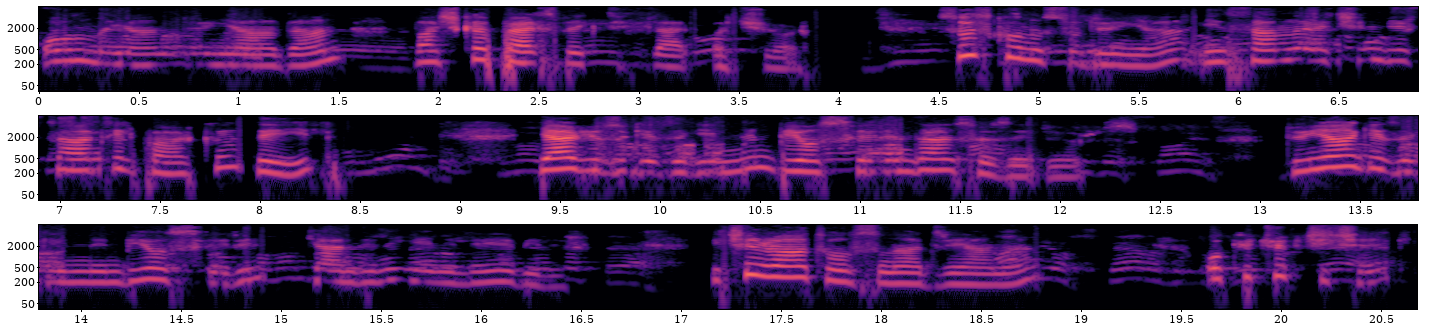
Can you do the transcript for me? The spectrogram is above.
olmayan dünyadan başka perspektifler açıyor. Söz konusu dünya, insanlar için bir tatil parkı değil, yeryüzü gezegeninin biyosferinden söz ediyoruz. Dünya gezegeninin biyosferi kendini yenileyebilir. İçin rahat olsun Adriana. O küçük çiçek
